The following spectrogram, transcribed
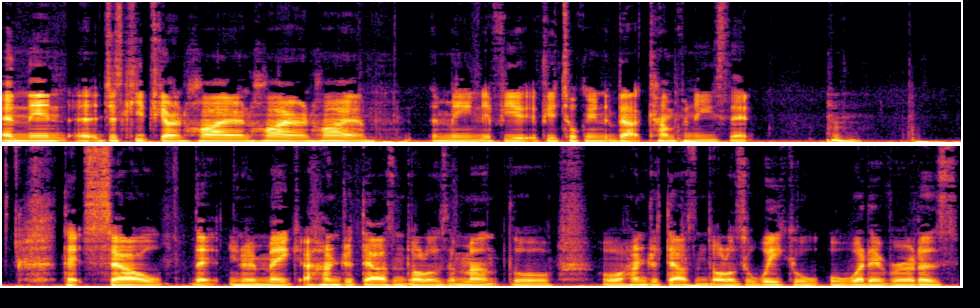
And then it just keeps going higher and higher and higher. I mean, if you if you're talking about companies that that sell that you know make a hundred thousand dollars a month or or a hundred thousand dollars a week or, or whatever it is,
